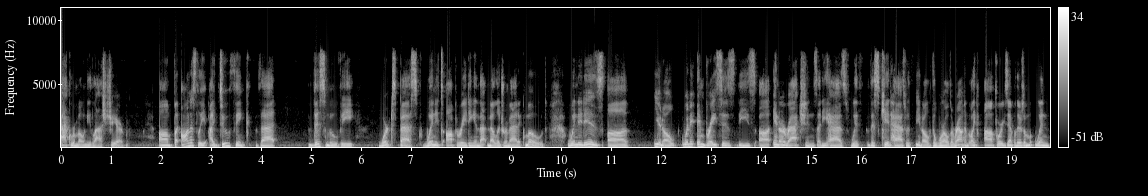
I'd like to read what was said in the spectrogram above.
Acrimony last year. Um, but honestly, I do think that this movie works best when it's operating in that melodramatic mode. When it is uh, you know when it embraces these uh, interactions that he has with this kid has with you know the world around him. Like uh, for example there's a when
